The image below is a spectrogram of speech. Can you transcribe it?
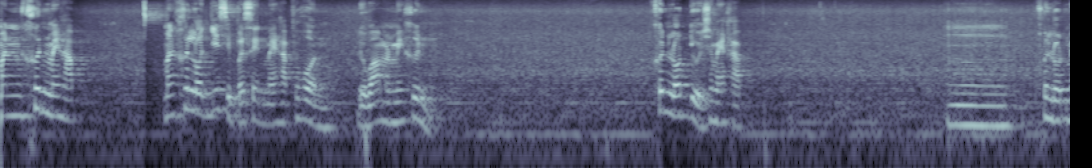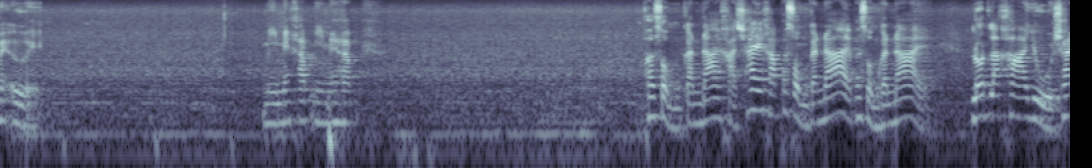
มันขึ้นไหมครับ มันขึ้นลดยี่สิบเปอร์เซ็นต์ไหมครับ ทุกคน หรือว่ามันไม่ขึ้น ขึ้นรถอยู่ใช่ไหมครับ อืม ขึ้นรถไม่เอ่ย มีไหมครับ มีไหมครับ ผสมกันได้ค่ะ ใช่ครับ ผสมกันได้ ผสมกันได้ ลดราคาอยู่ ใช่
